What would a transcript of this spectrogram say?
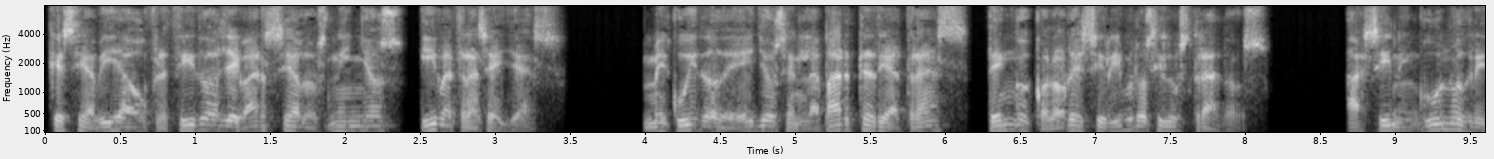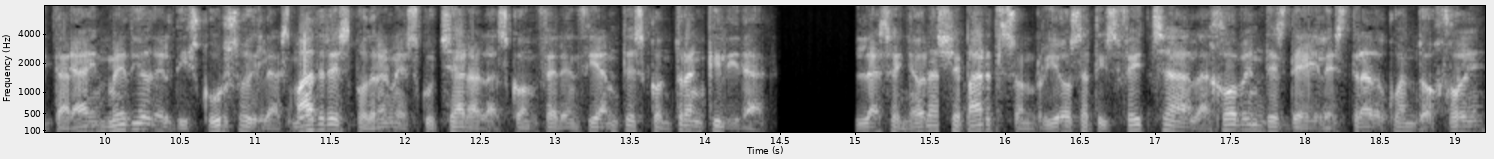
que se había ofrecido a llevarse a los niños, iba tras ellas. Me cuido de ellos en la parte de atrás, tengo colores y libros ilustrados. Así ninguno gritará en medio del discurso y las madres podrán escuchar a las conferenciantes con tranquilidad. La señora Shepard sonrió satisfecha a la joven desde el estrado cuando Joe,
